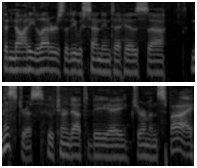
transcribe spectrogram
the naughty letters that he was sending to his uh, mistress, who turned out to be a German spy.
